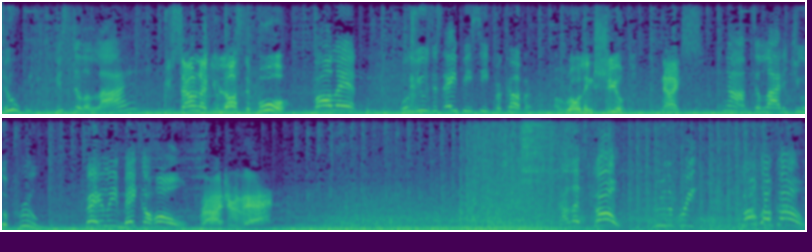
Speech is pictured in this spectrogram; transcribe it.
Newbie, you still alive? You sound like you lost the pool. Fall in. We'll use this APC for cover. A rolling shield. Nice. Nah, I'm delighted you approve. Bailey, make a hole. Roger that. Now let's go! Through the breach! Go, go, go!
